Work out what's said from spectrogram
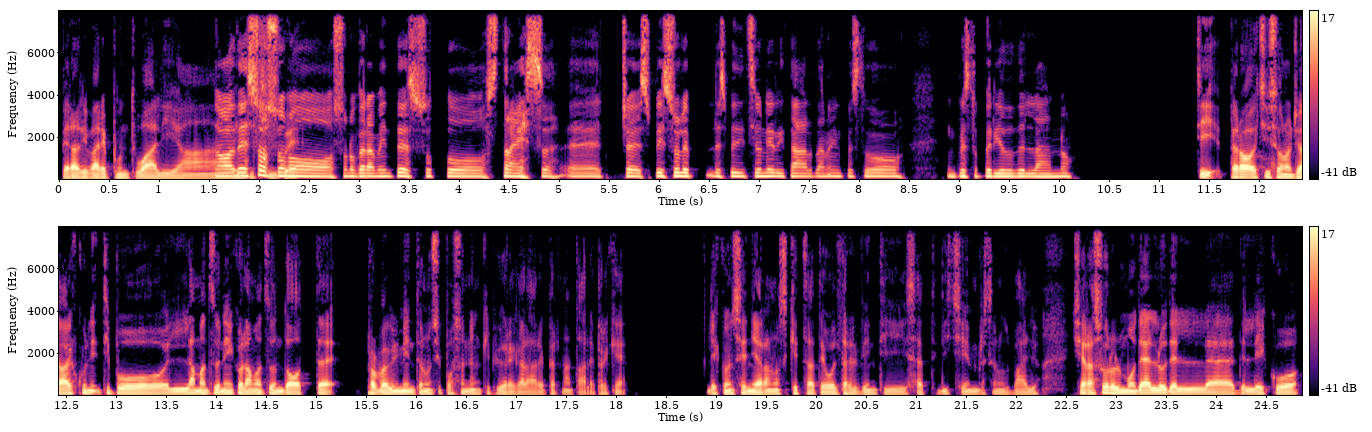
per arrivare puntuali a... No, 25... adesso sono, sono, veramente sotto stress, eh, cioè spesso le, le spedizioni ritardano in questo, in questo periodo dell'anno. Sì, però ci sono già alcuni, tipo l'Amazon Eco, l'Amazon Dot, probabilmente non si possono neanche più regalare per Natale perché le consegne erano schizzate oltre il 27 dicembre, se non sbaglio. C'era solo il modello del, dell'Eco,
